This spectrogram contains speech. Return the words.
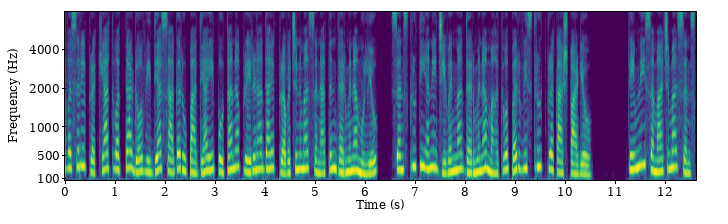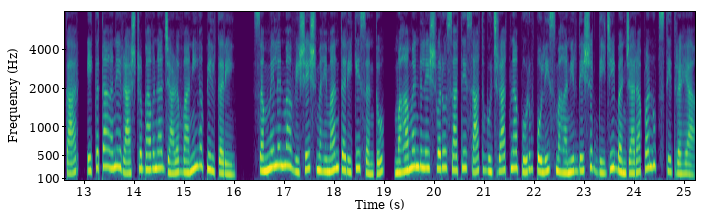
અવસરે પ્રખ્યાત વક્તા ડો. વિદ્યાસાગર ઉપાધ્યાયે પોતાના પ્રેરણાદાયક પ્રવચનમાં સનાતન ધર્મના મૂલ્યો, સંસ્કૃતિ અને જીવનમાં ધર્મના મહત્વ પર વિસ્તૃત પ્રકાશ પાડ્યો. તેમણે સમાજમાં સંસ્કાર, એકતા અને રાષ્ટ્રભાવના જાળવવાની અપીલ કરી. સંમેલનમાં વિશેષ મહેમાન તરીકે સંતો, મહામંડલેશ્વરો સાથે સાથ ગુજરાતના પૂર્વ પોલીસ મહાનિર્દેશક ડીજી બંજારા પણ ઉપસ્થિત રહ્યા.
